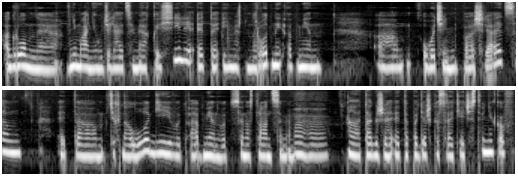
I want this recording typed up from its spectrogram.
огромное внимание уделяется мягкой силе. Это и международный обмен а, очень поощряется. Это технологии, вот обмен вот с иностранцами. Uh-huh. А также это поддержка соотечественников.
